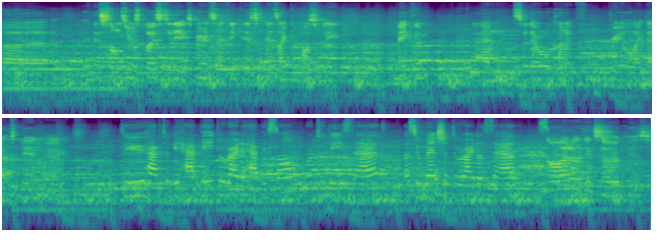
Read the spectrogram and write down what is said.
uh, the songs are as close to the experience I think as, as I could possibly make them, and so they're all kind of real like that to me in a way, I guess. Do you have to be happy to write a happy song or to be sad? As you mentioned, to write a sad. No, I don't think so. Cause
